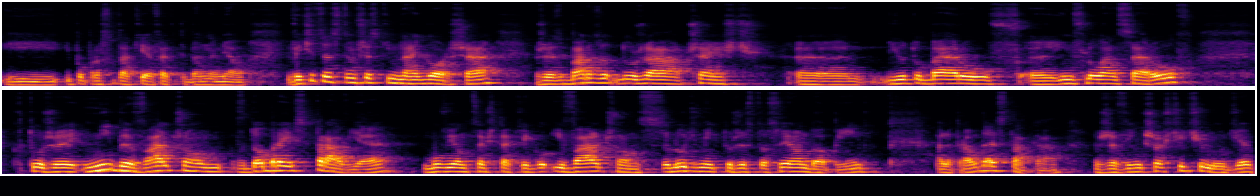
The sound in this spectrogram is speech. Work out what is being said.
i, i po prostu takie efekty będę miał. Wiecie, co jest w tym wszystkim najgorsze? Że jest bardzo duża część youtuberów, e, influencerów, którzy niby walczą w dobrej sprawie, mówiąc coś takiego i walcząc z ludźmi, którzy stosują doping, ale prawda jest taka, że w większości ci ludzie,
